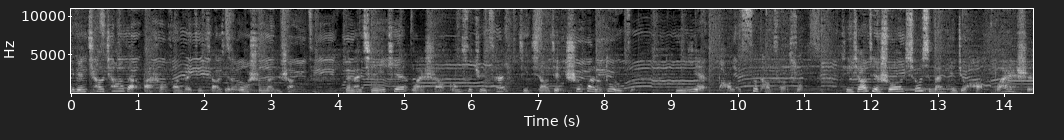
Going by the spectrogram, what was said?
一边悄悄地把手放在景小姐的卧室门上。原来前一天晚上公司聚餐，景小姐吃坏了肚子，一夜跑了四趟厕所。景小姐说休息半天就好，不碍事，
